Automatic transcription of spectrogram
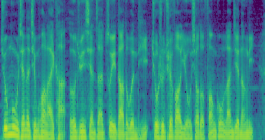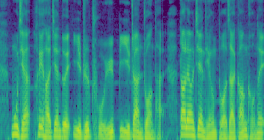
就目前的情况来看，俄军现在最大的问题就是缺乏有效的防空拦截能力。目前，黑海舰队一直处于避战状态，大量舰艇躲在港口内，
